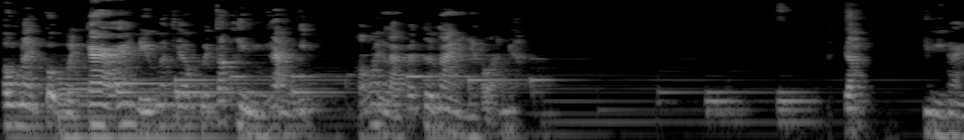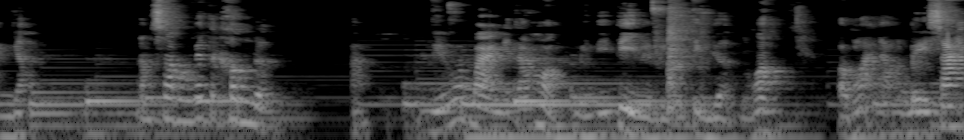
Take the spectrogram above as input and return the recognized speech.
Ông này cộng với k ấy nếu mà theo quy tắc hình dạng ấy nó phải là vector này các bạn nhá. chưa? Hình ảnh nhá làm sao bằng vector không được? À, nếu mà bài người ta hỏi mình đi tìm thì mình mới tìm được đúng không? Tóm lại là án b sai?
